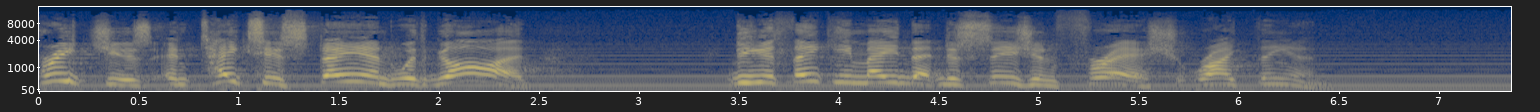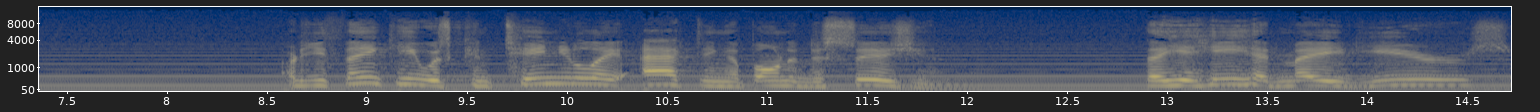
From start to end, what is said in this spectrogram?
preaches and takes his stand with God. Do you think he made that decision fresh right then? Or do you think he was continually acting upon a decision that he had made years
